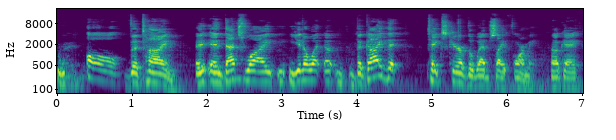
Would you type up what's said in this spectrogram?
Right? all the time. And that's why, you know what, uh, the guy that takes care of the website for me. Okay,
